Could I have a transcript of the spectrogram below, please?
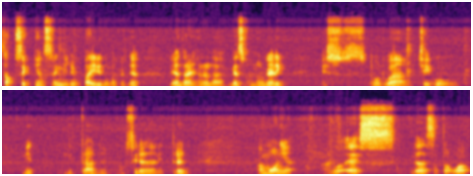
toksik yang sering dijumpai di tempat kerja di antaranya adalah gas anorganik, SO2, CO, nit nitrat, oksida nitrat, amonia, H2S, gas atau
